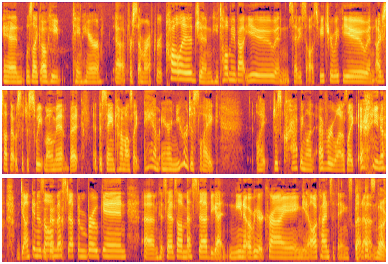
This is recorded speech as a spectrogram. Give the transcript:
and was like, oh, he came here uh, for summer after college and he told me about you and said he saw his future with you. And I just thought that was such a sweet moment. But at the same time, I was like, damn, Erin, you were just like, like just crapping on everyone. I was like, you know, Duncan is all messed up and broken. Um, his head's all messed up. You got Nina over here crying. You know, all kinds of things. But that's um, not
